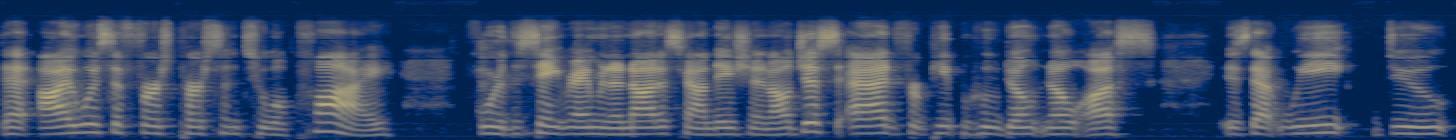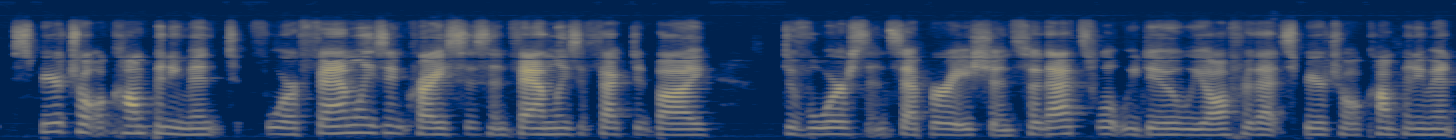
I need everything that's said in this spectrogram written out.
that I was the first person to apply for the St. Raymond Nonnatus Foundation. And I'll just add for people who don't know us is that we do spiritual accompaniment for families in crisis and families affected by divorce and separation. So that's what we do. We offer that spiritual accompaniment.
